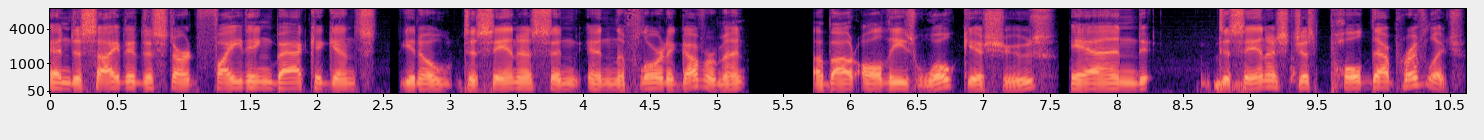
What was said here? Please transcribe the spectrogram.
and decided to start fighting back against, you know, DeSantis and, and the Florida government about all these woke issues. And DeSantis just pulled that privilege.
